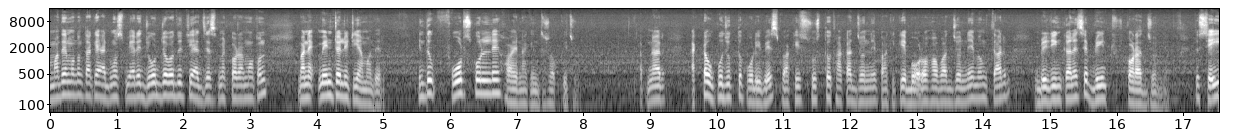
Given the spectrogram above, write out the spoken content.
আমাদের মতন তাকে অ্যাটমসফিয়ারে জোর জবরদস্তি অ্যাডজাস্টমেন্ট করার মতন মানে মেন্টালিটি আমাদের। কিন্তু ফোর্স করলে হয় না কিন্তু সব কিছু আপনার একটা উপযুক্ত পরিবেশ পাখি সুস্থ থাকার জন্যে পাখিকে বড় হওয়ার জন্যে এবং তার ব্রিডিং কালে সে ব্রিড করার জন্যে। তো সেই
